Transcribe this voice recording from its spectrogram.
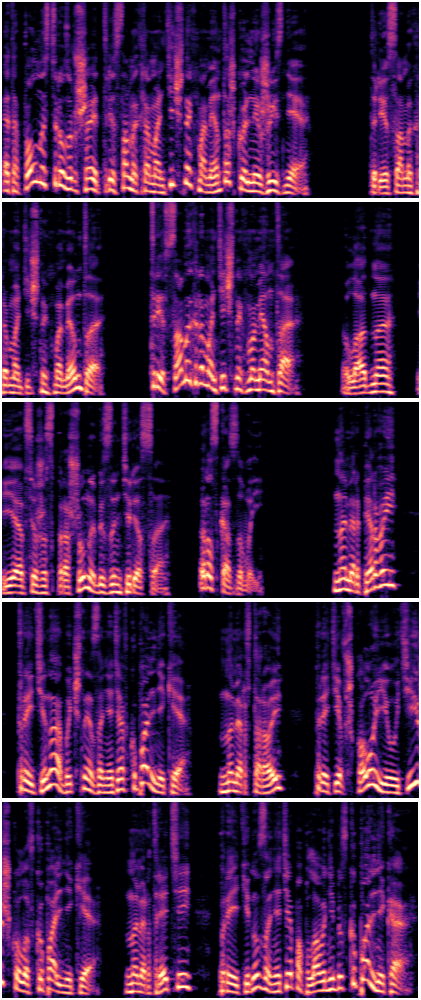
Это полностью разрушает три самых романтичных момента школьной жизни. Три самых романтичных момента? Три самых романтичных момента! Ладно, я всё же спрошу, но без интереса. Рассказывай. Номер первый — прийти на обычное занятие в купальнике. Номер второй — прийти в школу и уйти из школы в купальнике. Номер третий — прийти на занятие по плаванию без купальника.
